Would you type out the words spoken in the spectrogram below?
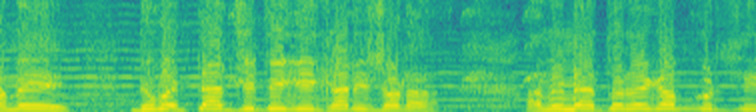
আমি দুবাই তারছি ঠিকই খারি সোনা আমি মেতরে কাম করছি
